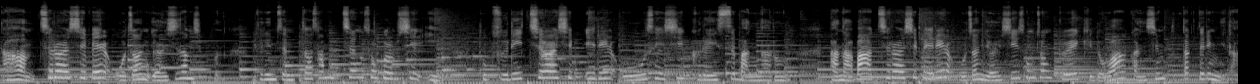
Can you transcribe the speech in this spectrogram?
나함 7월 10일 오전 10시 30분 드림센터 3층 소그룹실 2 독수리 7월 11일 오후 3시 그레이스 만나룸 바나바 7월 11일 오전 10시 송정교회 기도와 관심 부탁드립니다.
